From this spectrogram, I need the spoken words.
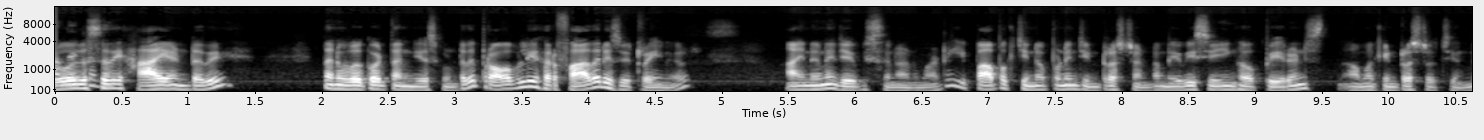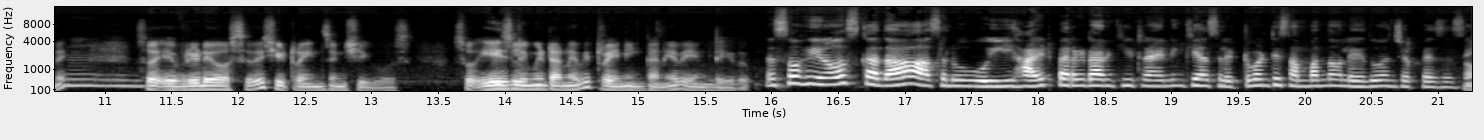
రోజు. వస్తుంది హాయ్ అంటది. తను వర్కౌట్ తను చేసుకుంటుంది. Probably her father is a trainer ఆయననే చేపిస్తున్నాను అనమాట ఈ పాపకు చిన్నప్పటి నుంచి ఇంట్రెస్ట్ అంట. మేబీ సీయింగ్ హర్ పేరెంట్స్ ఆమెకి ఇంట్రెస్ట్ వచ్చింది. సో ఎవ్రీడే వస్తుంది. She trains and she goes so age limit అనేది ట్రైనింగ్ అనేది ఏం లేదు. సో హీరోస్ కదా అసలు ఈ హైట్ పెరగడానికి ట్రైనింగ్కి అసలు ఎటువంటి సంబంధం లేదు అని చెప్పేసి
